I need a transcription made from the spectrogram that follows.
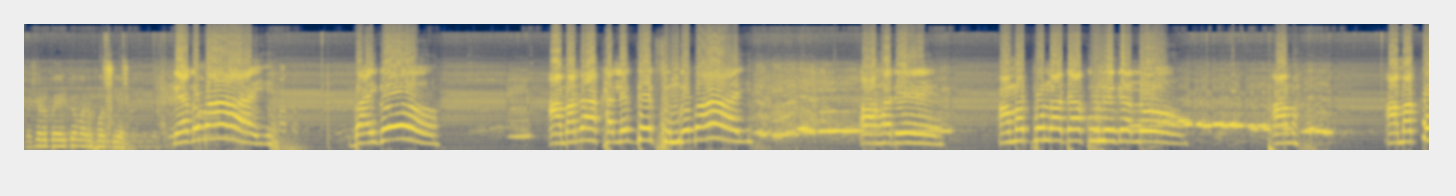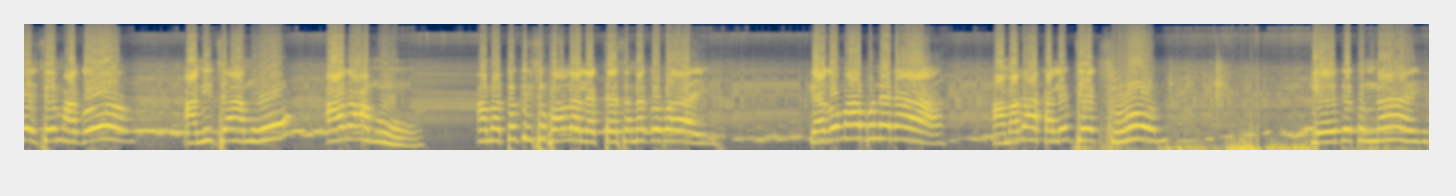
বসার ভাই ফোন গো ভাই ভাই গো আমার রাখালে দেখছুন গো ভাই। আহারে আমার পোলাটা কোনে গেল। আম- আমার কইছে মা গো আমি জামু আর আমু। আমার তো কিছু ভালো লাগতেছে না গো ভাই। কে গো মা বোনেরা? আমার রাখালে দেখছুন। কেউ দেখুন নাই।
